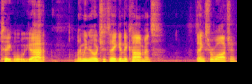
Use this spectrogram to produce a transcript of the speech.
take what we got. Let me know what you think in the comments. Thanks for watching.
